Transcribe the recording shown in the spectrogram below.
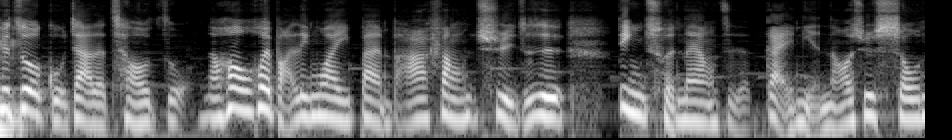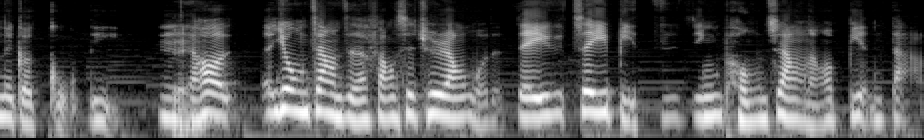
去做股价的操作，然后会把另外一半把它放去就是定存那样子的概念，然后去收那个股利，嗯，然后用这样子的方式去让我的这一这一笔资金膨胀，然后变大，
